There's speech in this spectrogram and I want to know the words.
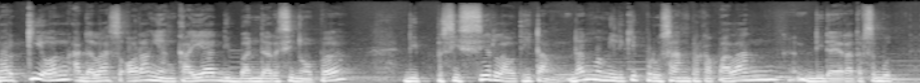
Markion adalah seorang yang kaya di Bandar Sinope di pesisir Laut Hitam dan memiliki perusahaan perkapalan di daerah tersebut.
